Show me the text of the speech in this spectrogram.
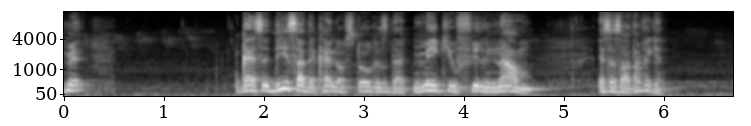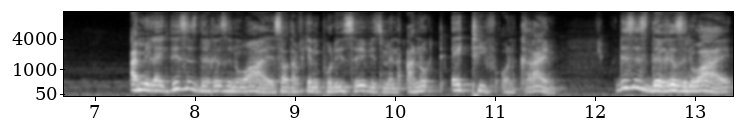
Man, guys, these are the kind of stories that make you feel numb as a South African. I mean, like, this is the reason why South African police servicemen are not active on crime. This is the reason why,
